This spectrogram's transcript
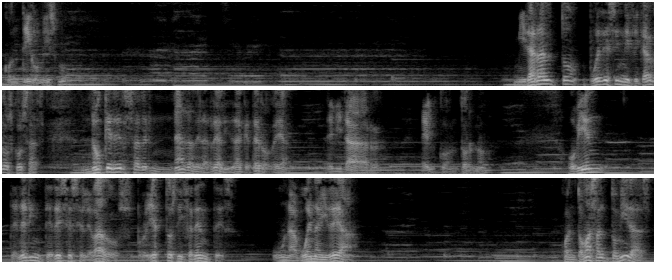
contigo mismo? Mirar alto puede significar dos cosas. No querer saber nada de la realidad que te rodea, evitar el contorno. O bien tener intereses elevados, proyectos diferentes, una buena idea. Cuanto más alto miras,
